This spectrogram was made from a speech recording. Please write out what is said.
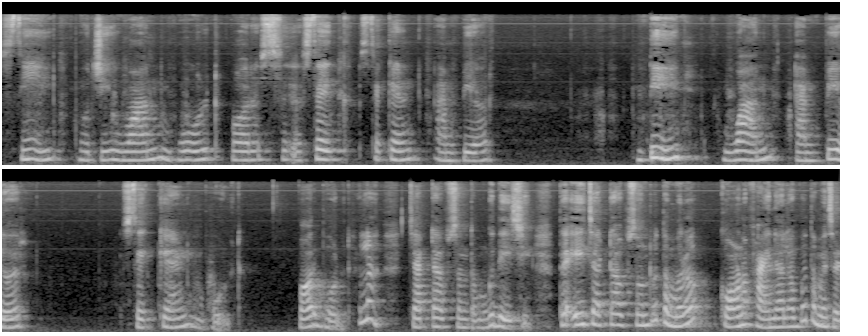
सी हूँ one volt per sec second ampere D one ampere second volt per volt है चार्टा अप्सन तुमको दे चार्टा अप्सन रु तुम कौन फाइनाल हम तुम से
